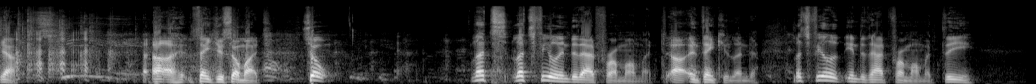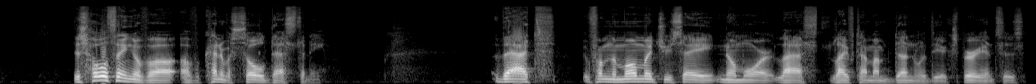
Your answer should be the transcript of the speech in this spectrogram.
Yeah. Uh, thank you so much. So let's let's feel into that for a moment, uh, and thank you, Linda. Let's feel into that for a moment. The this whole thing of a, of kind of a soul destiny. That from the moment you say no more, last lifetime, I'm done with the experiences.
